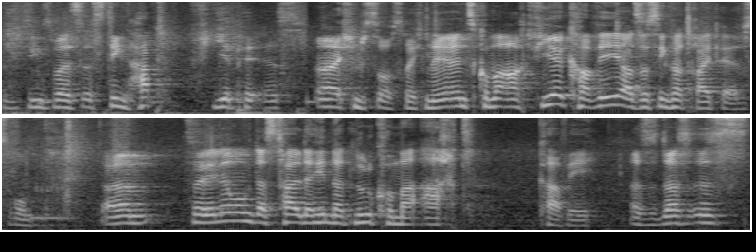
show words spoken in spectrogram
Beziehungsweise das Ding hat 4 PS. Äh, ich müsste ausrechnen. Ne, 1,84 kW, also das Ding hat 3 PS rum. Ähm, zur Erinnerung, das Teil dahinter hat 0,8 kW. Also das ist.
